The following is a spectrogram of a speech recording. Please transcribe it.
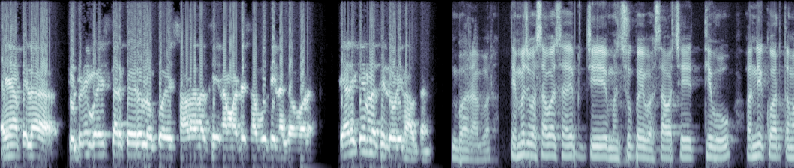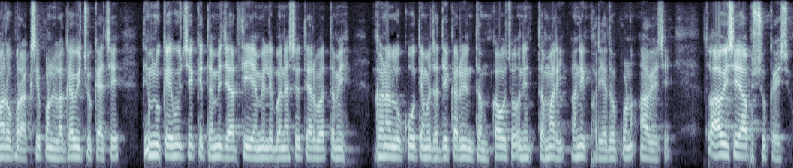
અહીંયા પેલા ચૂંટણી બહિષ્કાર કર્યો લોકો એ શાળા નથી, એના માટે સાબુતી નગાવવાળા ત્યારે કેમ નથી દોડીને આવતા? બરાબર. તેમજ વસાવા સાહેબ, જે મનસુખભાઈ વસાવા છે, તેઓ અનેકવાર તમારા ઉપર આક્ષેપ પણ લગાવી ચૂક્યા છે. તેમનું કહેવું છે કે તમે જ્યારથી એમએલએ બન્યા છો, ત્યારબાદ તમે ઘણા લોકો તેમજ અધિકારીઓને ધમકાવો છો અને તમારી અનેક ફરિયાદો પણ આવે છે. તો આ વિશે આપ શું કહીશું?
